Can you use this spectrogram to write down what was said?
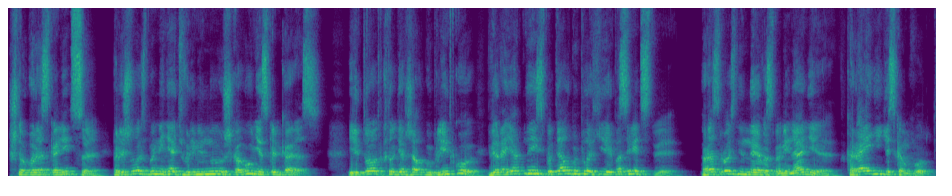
Чтобы раскалиться, пришлось бы менять временную шкалу несколько раз. И тот, кто держал бы плитку, вероятно, испытал бы плохие последствия. Разрозненные воспоминания, крайний дискомфорт.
